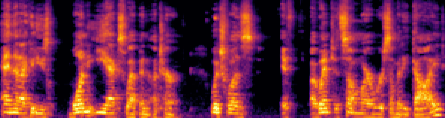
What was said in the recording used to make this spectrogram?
and then I could use one EX weapon a turn, which was if I went to somewhere where somebody died,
